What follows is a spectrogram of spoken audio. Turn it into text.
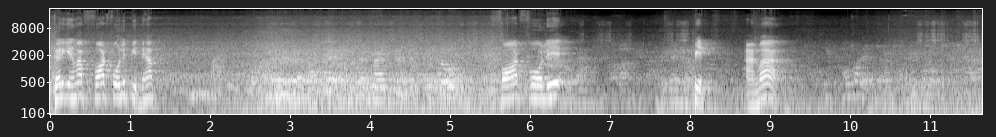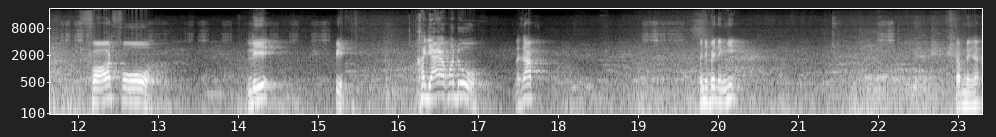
เคยได้ยินว่าฟอสโฟลิปิดไหมครับ ฟอสโฟลิปิด อ่านว่าฟอสโฟลิปิด ขยายออกมาดู นะครับ มันจะเป็นอย่างนี้แป๊บหนึ่งฮะ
